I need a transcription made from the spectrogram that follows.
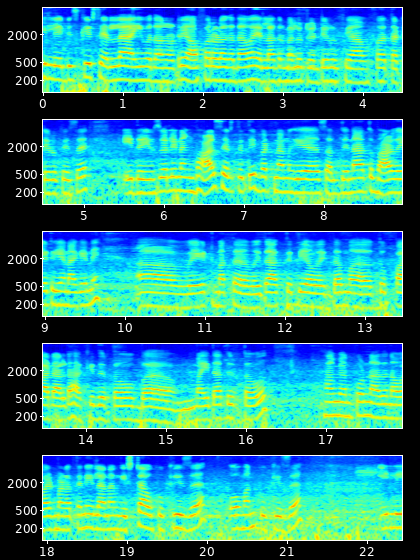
ಇಲ್ಲಿ ಬಿಸ್ಕಿಟ್ಸ್ ಎಲ್ಲ ಇವು ನೋಡ್ರಿ, ಆಫರ್ ಒಳಗೆ ಅದಾವೆ, ಎಲ್ಲದ್ರ ಮೇಲೂ twenty rupee offer thirty rupees. ಇದು ಯೂಸ್ವಲಿ ನಂಗೆ ಭಾಳ ಸೇರ್ತೈತಿ, ಬಟ್ ನನಗೆ ಸ್ವಲ್ಪ ದಿನ ಆಯ್ತು ಭಾಳ ವೆಯ್ಟ್ ಏನಾಗೇನಿ ವೆಯ್ಟ್ ಮತ್ತು ಇದು ಆಗ್ತೈತಿ, ಅವು ಎಕ್ದಮ್ ತುಪ್ಪ, ಡಾಲ್ಡ ಹಾಕಿದಿರ್ತಾವೆ, ಬ, ಮೈದಾದು ಇರ್ತಾವೆ. ಹಂಗೆ ಅಂದ್ಕೊಂಡು ನಾನು ಅದನ್ನು ಅವಾಯ್ಡ್ ಮಾಡತ್ತೇನೆ. ಇಲ್ಲ ನನಗೆ ಇಷ್ಟ ಅವು ಕುಕ್ಕೀಸ್ ಓಮನ್ ಕುಕ್ಕೀಸ್ ಇಲ್ಲಿ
